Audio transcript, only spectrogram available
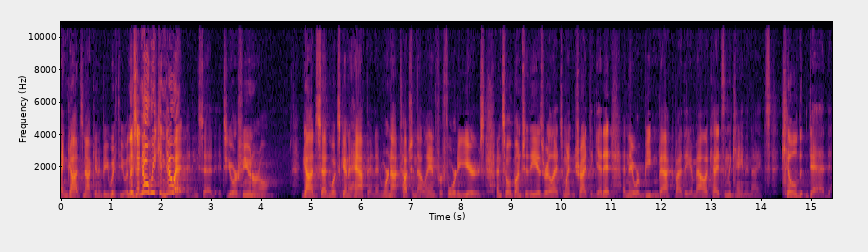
And God's not going to be with you. And they said, no, we can do it. And he said, it's your funeral. God said what's going to happen, and we're not touching that land for 40 years. And so a bunch of the Israelites went and tried to get it, and they were beaten back by the Amalekites and the Canaanites, killed dead.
